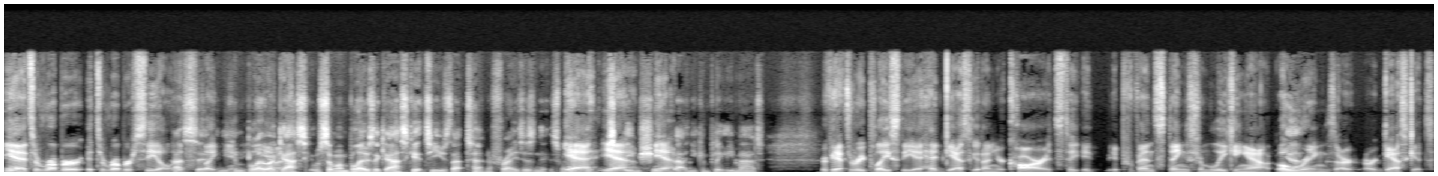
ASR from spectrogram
yeah. it's a rubber, it's a rubber seal. that's It's it. Like you can blow you a gasket. Well, someone blows a gasket to use that turn of phrase, isn't it? It's when Yeah, the yeah, steam shoots yeah. out and you're completely mad. Or if you have to replace the uh, head gasket on your car, it's to, it it prevents things from leaking out. O rings are are gaskets.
